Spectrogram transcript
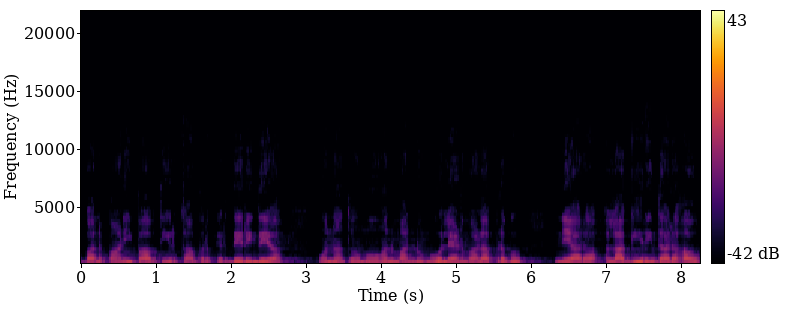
ਬਨ ਪਾਣੀ ਪਾਵ ਤੀਰਥਾਂ ਪਰ ਫਿਰਦੇ ਰਹਿੰਦੇ ਆ, ਉਹਨਾਂ ਤੋਂ ਮੋਹਨ ਮਨ ਨੂੰ ਮੋਹ ਲੈਣ ਵਾਲਾ ਪ੍ਰਭੂ ਨਿਆਰਾ ਅਲੱਗ ਹੀ ਰਹਿੰਦਾ ਰਹਾਉ।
